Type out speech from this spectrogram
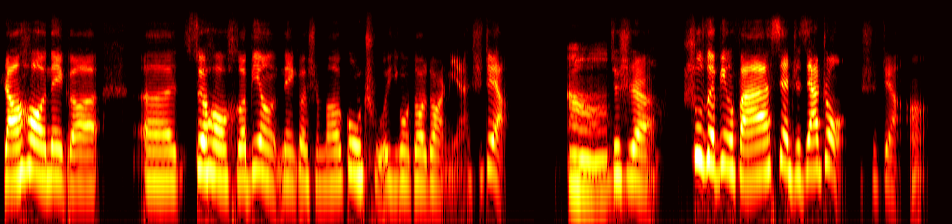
然后那个呃最后合并那个什么共处一共多少多少年是这样，嗯，就是数罪并罚，限制加重是这样啊。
